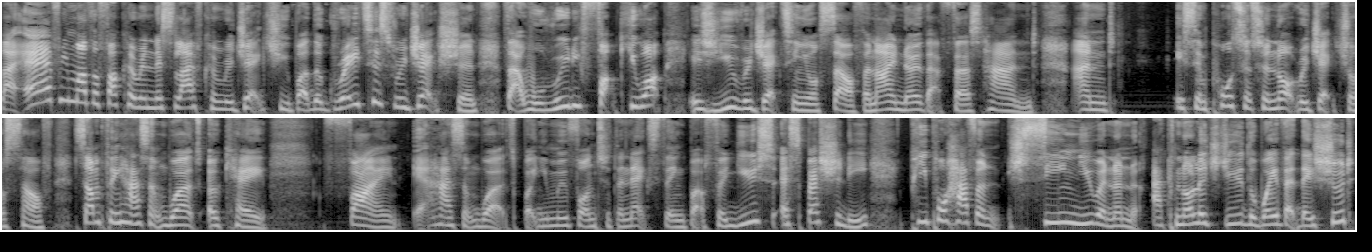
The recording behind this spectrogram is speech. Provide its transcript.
Like every motherfucker in this life can reject you, but the greatest rejection that will really fuck you up is you rejecting yourself. And I know that firsthand. And it's important to not reject yourself. Something hasn't worked. Okay fine, it hasn't worked, but you move on to the next thing. But for you, especially, people haven't seen you and acknowledged you the way that they should.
